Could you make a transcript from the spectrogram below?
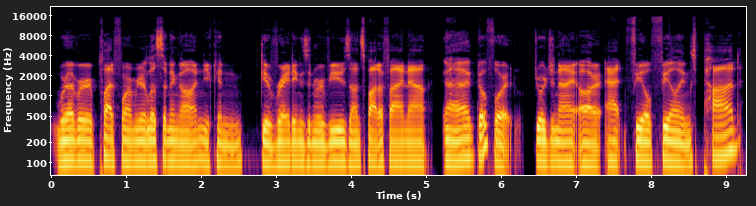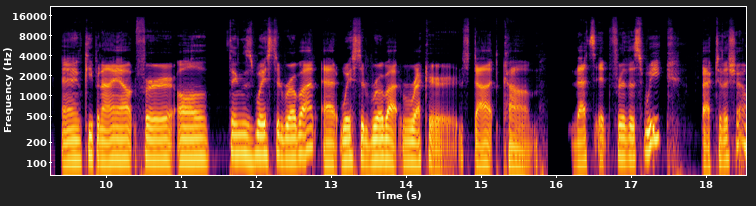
Wherever platform you're listening on, you can give ratings and reviews on Spotify now. Uh, go for it. George and I are at Feel Feelings Pod, and keep an eye out for all things Wasted Robot at wastedrobotrecords.com. That's it for this week. Back to the show.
